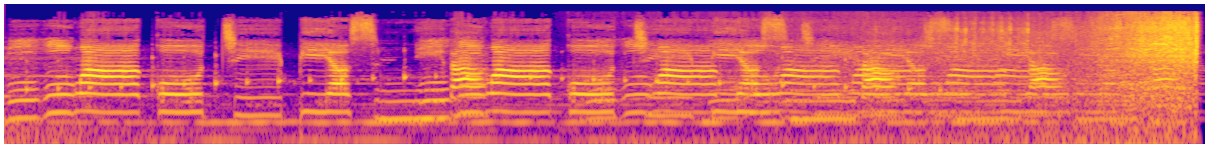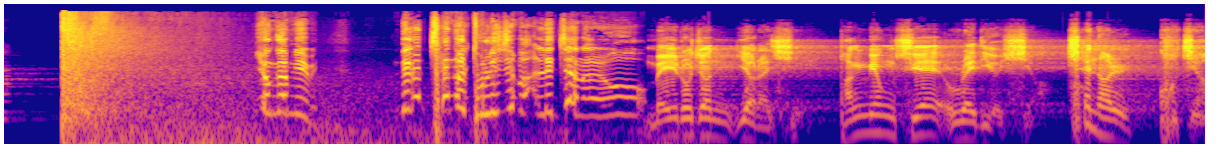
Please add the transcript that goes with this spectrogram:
무궁화 꽃이 피었습니다. 무궁화 꽃이 피었습니다. 영감님, 내가 채널 돌리지 말랬잖아요. 매일 오전 11시 박명수의 라디오 쇼 채널 고정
